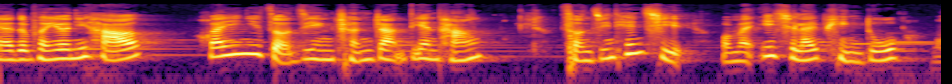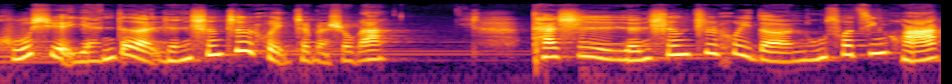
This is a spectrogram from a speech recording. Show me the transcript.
爱的朋友，你好，欢迎你走进成长殿堂。从今天起，我们一起来品读胡雪岩的《人生智慧》这本书吧。它是人生智慧的浓缩精华，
